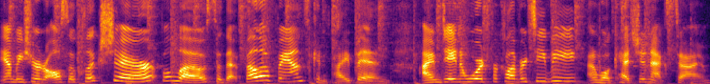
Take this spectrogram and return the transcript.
and be sure to also click share below so that fellow fans can pipe in. I'm Dana Ward for Clevver TV and we'll catch you next time.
